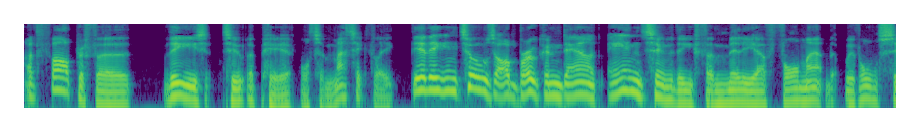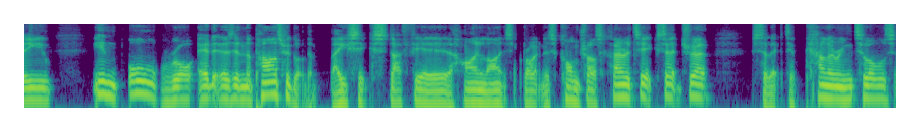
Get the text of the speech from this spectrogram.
I'd far prefer these to appear automatically. The editing tools are broken down into the familiar format that we've all seen in all raw editors in the past. We've got the basic stuff here highlights, brightness, contrast, clarity, etc selective coloring tools,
